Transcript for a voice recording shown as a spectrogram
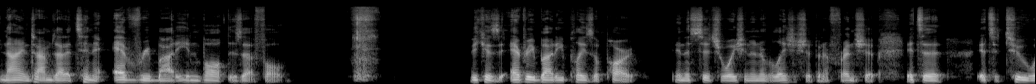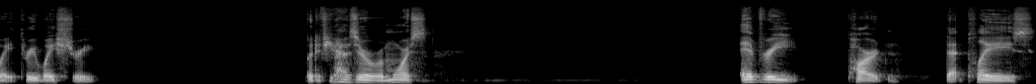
nine times out of 10, everybody involved is at fault. Because everybody plays a part in a situation, in a relationship, in a friendship. It's a it's a two-way, three-way street. But if you have zero remorse, every part that plays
